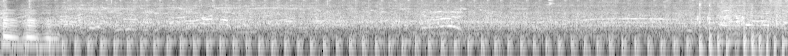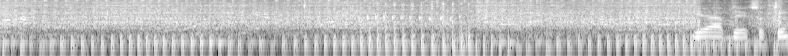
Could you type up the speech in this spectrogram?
हाँ हाँ हाँ ये आप देख सकते हो।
